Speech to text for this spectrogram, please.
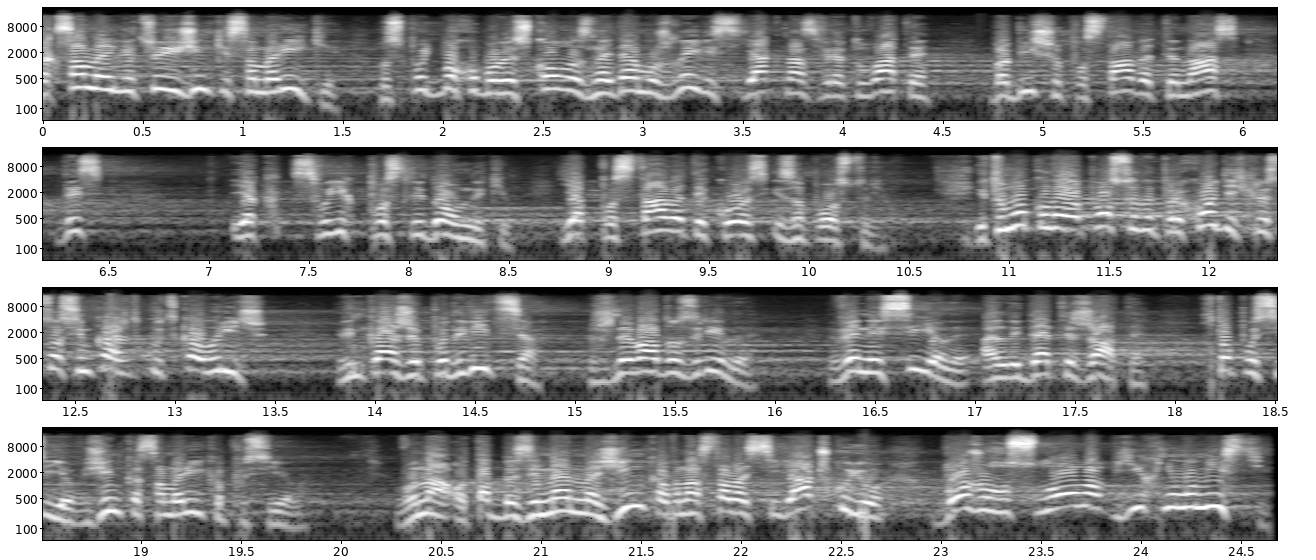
Так само і для цієї жінки Самарійки. Господь Бог обов'язково знайде можливість, як нас врятувати, ба більше поставити нас десь як своїх послідовників, як поставити когось із апостолів. І тому, коли апостоли приходять, Христос їм каже таку цікаву річ. Він каже: подивіться, жнива дозріли. Ви не сіяли, але йдете жати. Хто посіяв? Жінка Самарійка посіяла. Вона, ота безіменна жінка, вона стала сіячкою Божого Слова в їхньому місті.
